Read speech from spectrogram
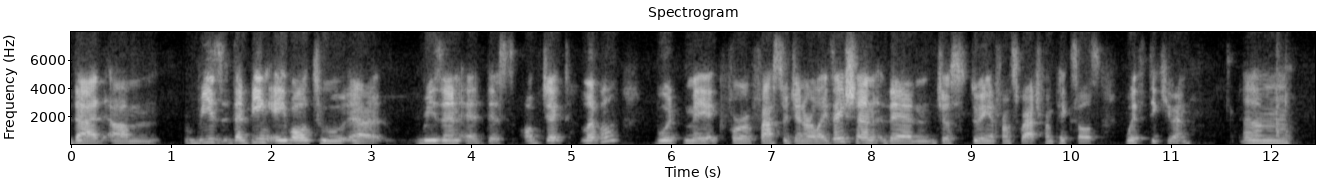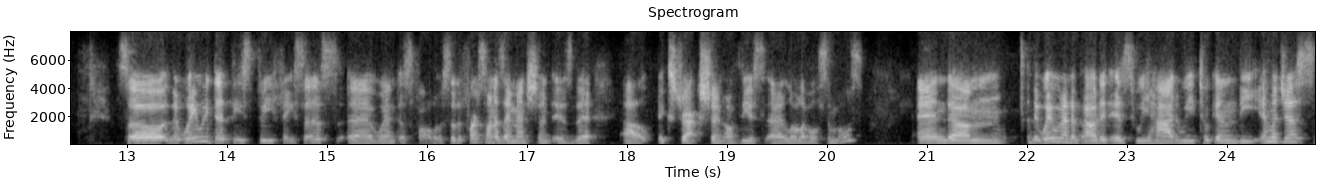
that um, that being able to uh, reason at this object level would make for a faster generalization than just doing it from scratch from pixels with DQN. Um, so the way we did these three phases uh, went as follows. So the first one, as I mentioned, is the uh, extraction of these uh, low-level symbols. And um, the way we went about it is we had, we took in the images,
